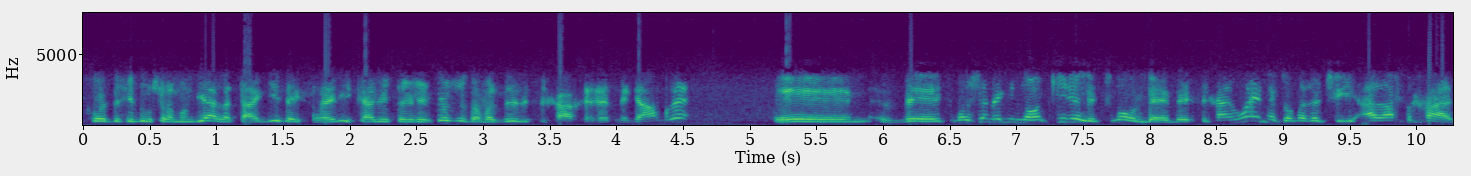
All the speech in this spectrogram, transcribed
זכויות השידור של המונדיאל, לתאגיד הישראלי קל יותר לרכוש אותו, אבל זה שיחה אחרת לגמרי. אמ, וכמו שנגיד נועה קירל אתמול בשיחה עם ynet אומרת שהיא על אף אחד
